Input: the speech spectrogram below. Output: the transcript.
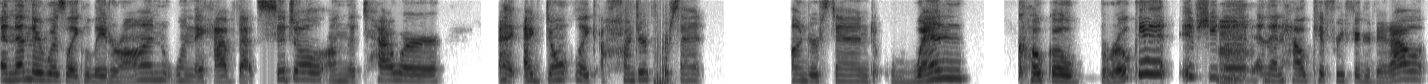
and then there was like later on when they have that sigil on the tower I, I don't like 100% understand when Coco broke it, if she did, mm. and then how Qifrey figured it out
